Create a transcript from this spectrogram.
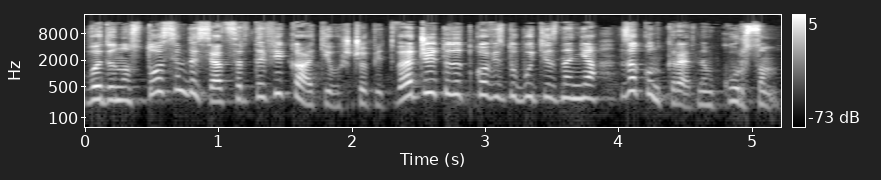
Видано 170 сертифікатів, що підтверджують додаткові здобуті знання за конкретним курсом.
